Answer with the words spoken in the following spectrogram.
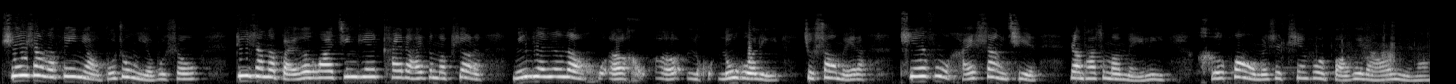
天上的飞鸟不种也不收，地上的百合花今天开的还这么漂亮，明天扔到火呃呃炉火里就烧没了。天父还尚且让它这么美丽。何况我们是天赋宝贵的儿女呢？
